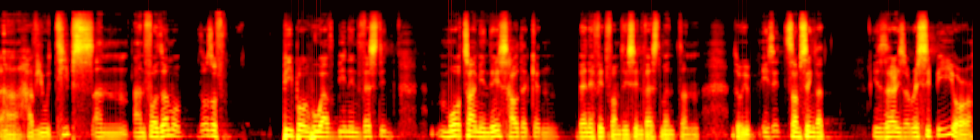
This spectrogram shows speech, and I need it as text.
Uh, have you tips? And, and for them, those of people who have been invested more time in this, how they can benefit from this investment? And we, is it something that is there is a recipe or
